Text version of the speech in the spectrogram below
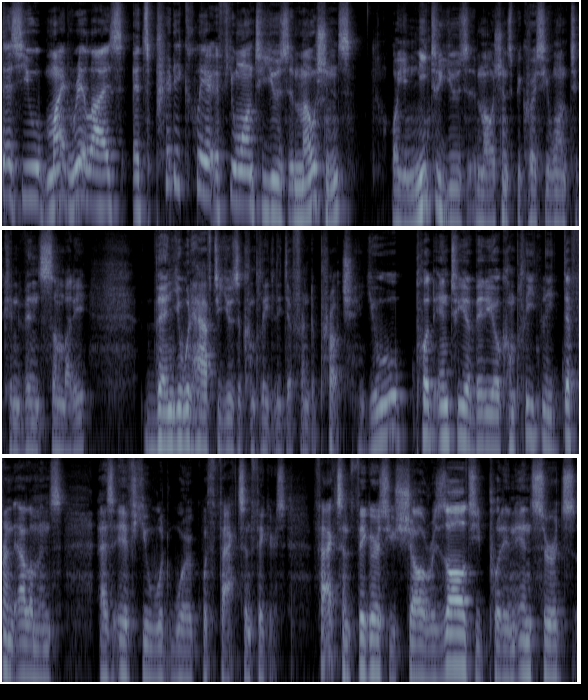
As you might realize, it's pretty clear if you want to use emotions, or you need to use emotions because you want to convince somebody, then you would have to use a completely different approach. You put into your video completely different elements as if you would work with facts and figures. Facts and figures, you show results, you put in inserts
